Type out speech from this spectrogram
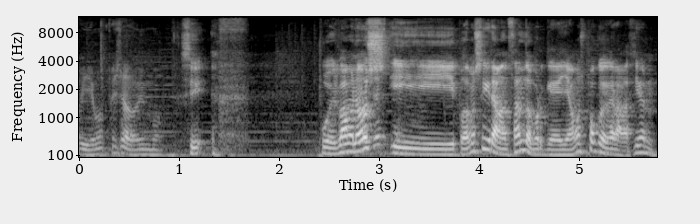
Oye, hemos pensado lo mismo. Sí. Pues vámonos y podemos seguir avanzando porque llevamos poco de grabación.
